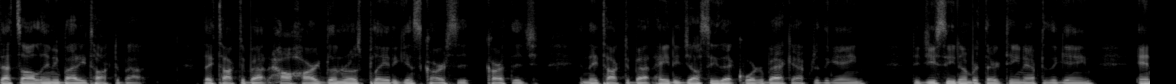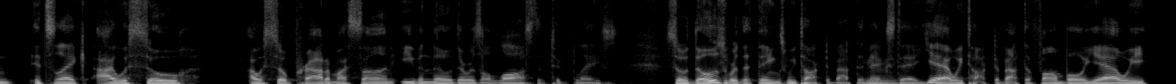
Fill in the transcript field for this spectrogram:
that's all anybody talked about. They talked about how hard Glen Rose played against Carth- Carthage, and they talked about, hey, did y'all see that quarterback after the game? Did you see number thirteen after the game? And it's like I was so, I was so proud of my son, even though there was a loss that took place. So those were the things we talked about the next Mm. day. Yeah, we talked about the fumble. Yeah, we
